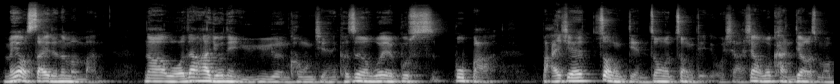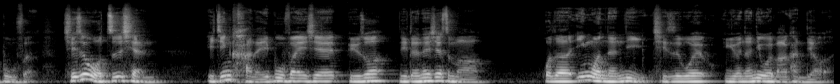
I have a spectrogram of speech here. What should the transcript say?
没有塞得那么满，那我让他有点余裕、有点空间。可是呢，我也不是不把把一些重点中的重点留下，像我砍掉了什么部分。其实我之前已经砍了一部分，一些比如说你的那些什么，我的英文能力，其实我也语言能力我也把它砍掉了。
